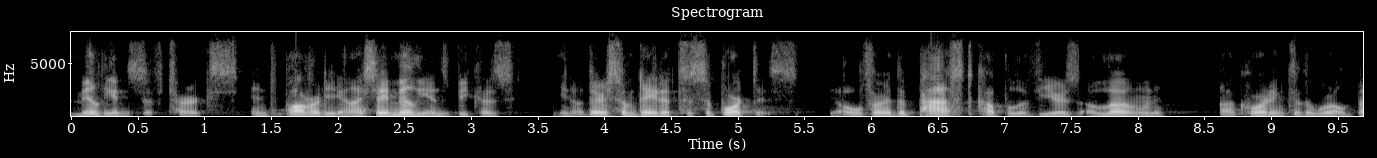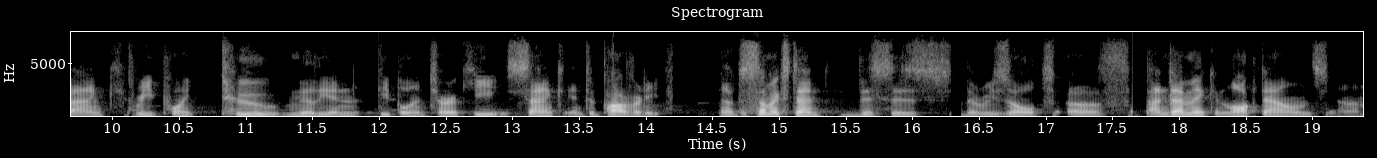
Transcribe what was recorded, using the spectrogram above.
millions of Turks into poverty. And I say millions because, you know, there's some data to support this. Over the past couple of years alone, according to the World Bank, 3.2 million people in Turkey sank into poverty. Now, to some extent, this is the result of pandemic and lockdowns, um,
